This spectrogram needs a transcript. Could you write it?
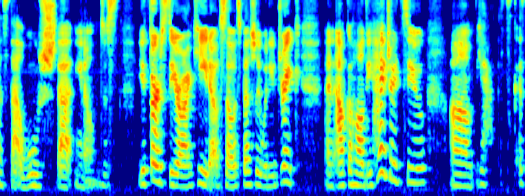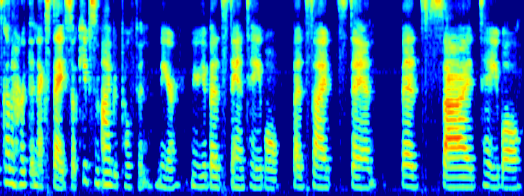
It's that whoosh that, you know, just you're thirstier on keto. So especially when you drink and alcohol dehydrates you, um, yeah, it's, it's going to hurt the next day. So keep some ibuprofen near, near your bedstand table, bedside stand, bedside table,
